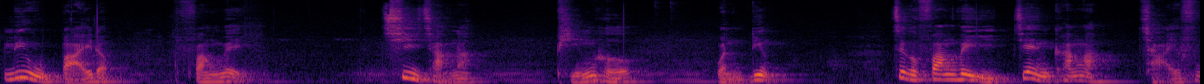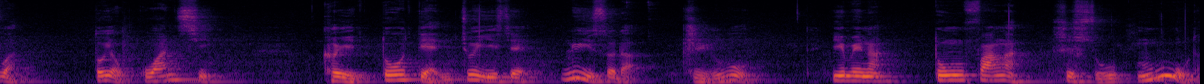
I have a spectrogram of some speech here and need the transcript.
六白的方位，气场呢平和稳定，这个方位与健康啊、财富啊都有关系，可以多点缀一些绿色的植物，因为呢东方啊是属木的，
